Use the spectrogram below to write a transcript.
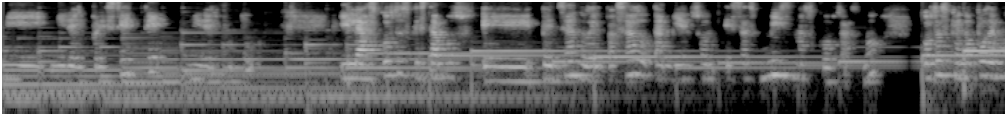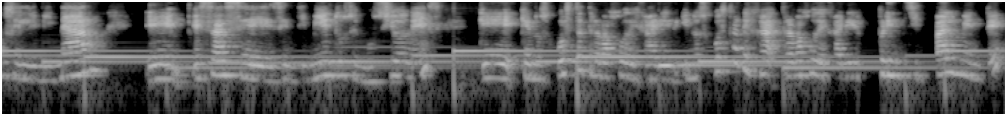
ni, ni del presente ni del futuro y las cosas que estamos eh, pensando del pasado también son esas mismas cosas, ¿no? Cosas que no podemos eliminar, eh, esos eh, sentimientos, emociones que, que, nos cuesta trabajo dejar ir. Y nos cuesta trabajo dejar ir principalmente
